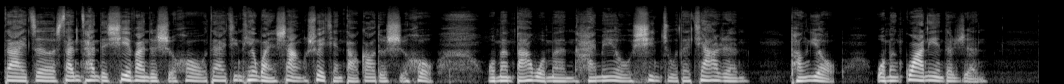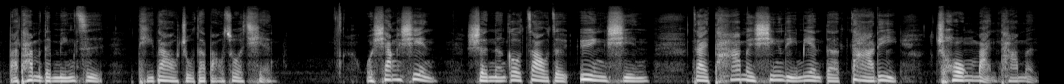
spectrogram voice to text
在这三餐的谢饭的时候，在今天晚上睡前祷告的时候，我们把我们还没有信主的家人、朋友，我们挂念的人，把他们的名字提到主的宝座前，我相信神能够照着运行在他们心里面的大力。充满他们，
